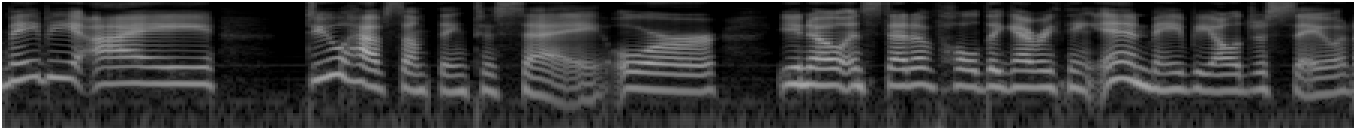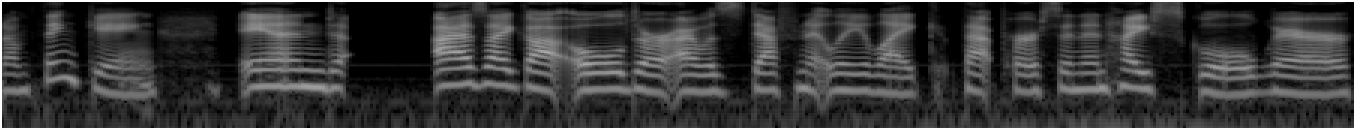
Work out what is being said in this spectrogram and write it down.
maybe I do have something to say. Or, you know, instead of holding everything in, maybe I'll just say what I'm thinking. And as I got older, I was definitely like that person in high school where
